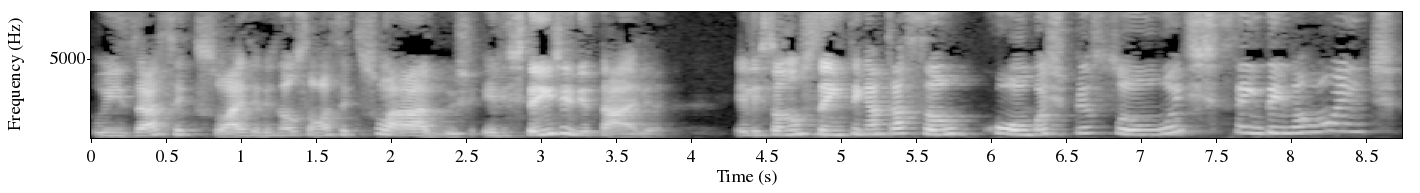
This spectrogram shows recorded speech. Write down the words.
os assexuais, eles não são assexuados, eles têm genitália. Eles só não sentem atração como as pessoas sentem normalmente,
